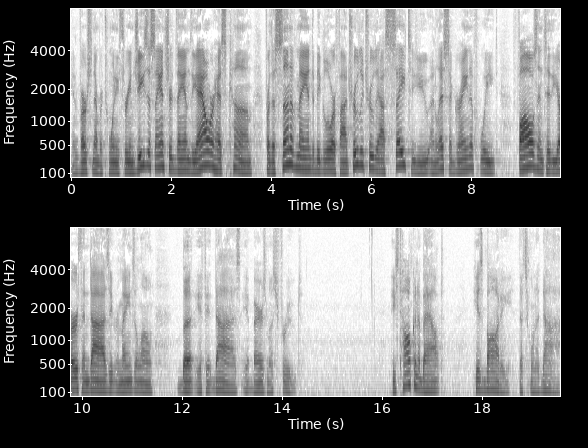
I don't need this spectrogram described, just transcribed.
In verse number 23, and Jesus answered them, The hour has come for the Son of Man to be glorified. Truly, truly, I say to you, unless a grain of wheat falls into the earth and dies, it remains alone. But if it dies, it bears much fruit. He's talking about his body that's going to die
